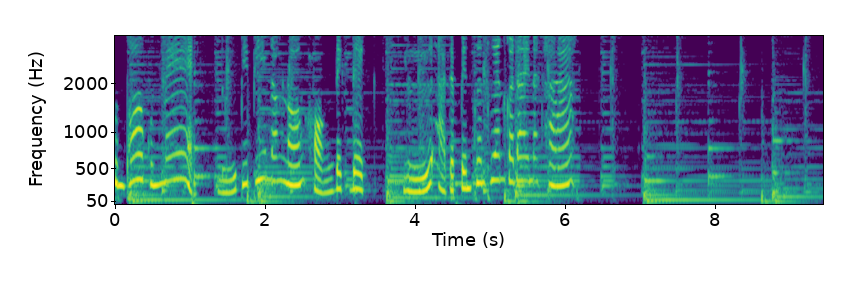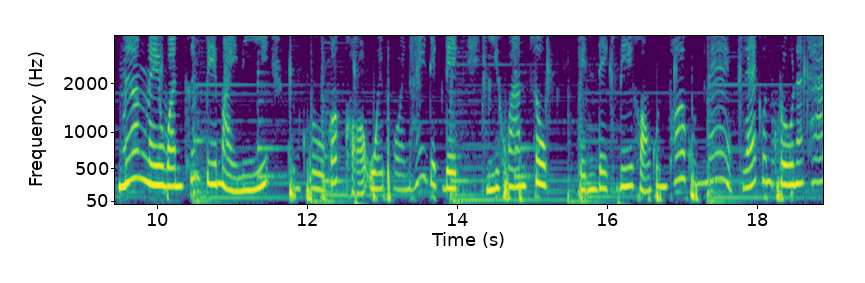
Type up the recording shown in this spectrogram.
คุณพ่อคุณแม่ หรือพี่ๆน้องๆของเด็กๆ หรืออาจจะเป็นเพื่อนๆก็ได้นะคะ เนื่องในวันขึ้นปีใหม่นี้ คุณครูก็ขออวยพรให้เด็กๆ มีความสุข เป็นเด็กดีของคุณพ่อคุณแม่ และคุณครูนะคะ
